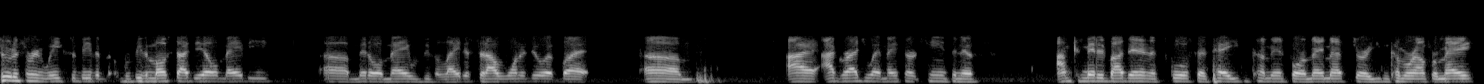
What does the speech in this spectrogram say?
two to three weeks would be the would be the most ideal. Maybe uh, middle of May would be the latest that I would want to do it. But um, I I graduate May 13th, and if I'm committed by then, and a school says, "Hey, you can come in for a May semester, or you can come around for May,"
